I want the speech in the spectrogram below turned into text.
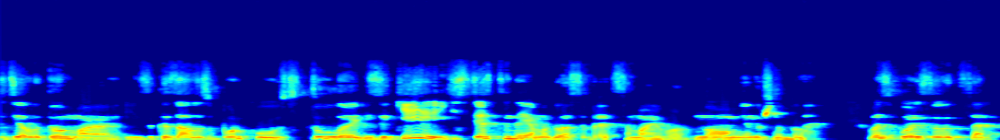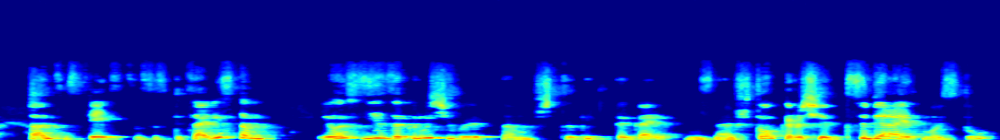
сделала дома и заказала сборку стула из Икеи. Естественно, я могла собрать сама его, но мне нужно было воспользоваться шансом встретиться со специалистом, и он сидит, закручивает там что какие-то гайки, не знаю что, короче, собирает мой стул.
